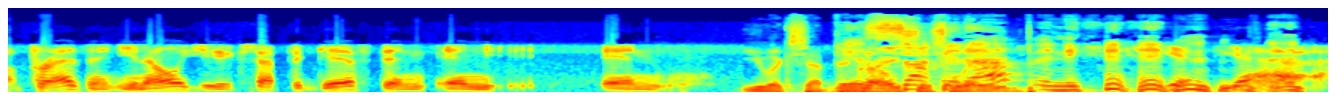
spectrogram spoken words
a present. You know, you accept a gift and and and You accept it You graciously. suck it up and, Yeah, yeah.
